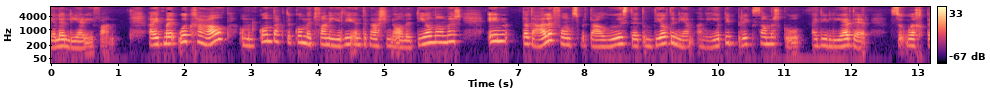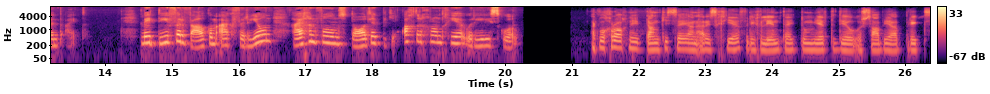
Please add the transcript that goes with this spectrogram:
julle leer hiervan. Hy het my ook gehelp om in kontak te kom met van hierdie internasionale deelnemers en dat hulle vir ons vertel hoe is dit om deel te neem aan hierdie BRICS Summer School uit die leerder se oogpunt uit. Met die verwelkom ek vir Rion. Hy gaan vir ons dadelik bietjie agtergrond gee oor hierdie skool. Ek wil graag net dankie sê aan RSG vir die geleentheid om meer te deel oor Sabia BRICS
